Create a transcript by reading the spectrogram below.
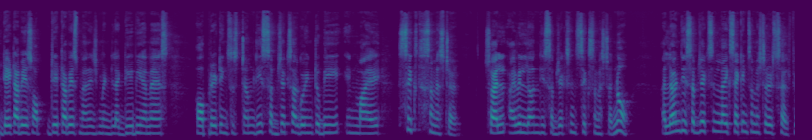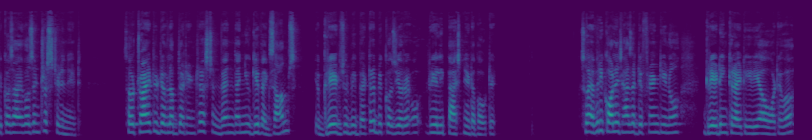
database op- database management like dbms operating system these subjects are going to be in my sixth semester. So I'll, i will learn these subjects in sixth semester. No I learned these subjects in like second semester itself because I was interested in it. So try to develop that interest and when then you give exams, your grades will be better because you're really passionate about it. So every college has a different, you know, grading criteria or whatever.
